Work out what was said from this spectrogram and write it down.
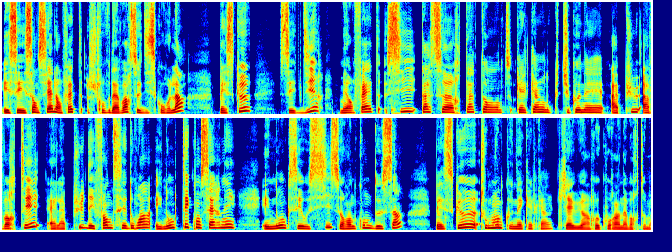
Et c'est essentiel en fait, je trouve, d'avoir ce discours-là parce que c'est dire, mais en fait, si ta sœur, ta tante, quelqu'un que tu connais a pu avorter, elle a pu défendre ses droits et donc tu es concerné. Et donc c'est aussi se rendre compte de ça parce que tout le monde connaît quelqu'un qui a eu un recours à un avortement.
